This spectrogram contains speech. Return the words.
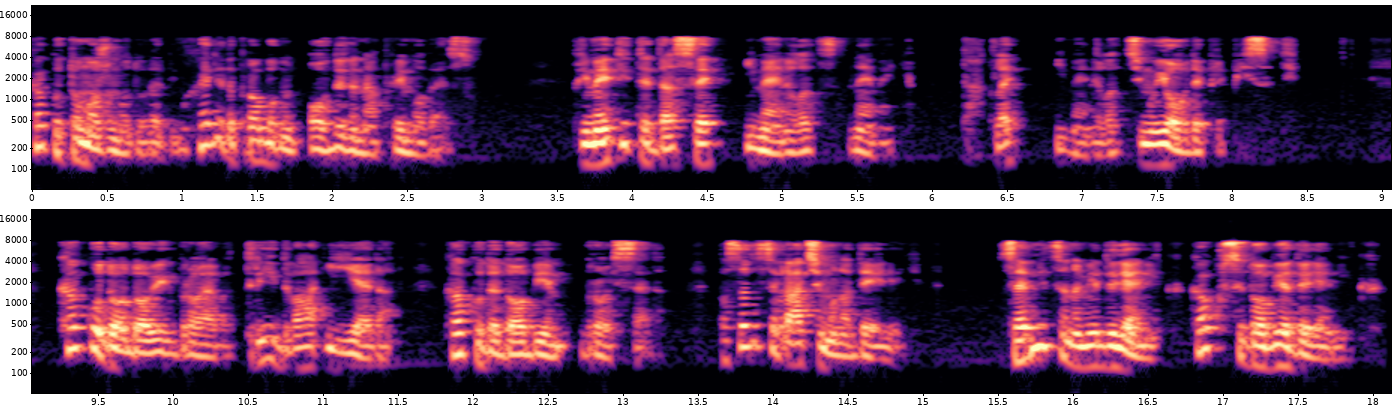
Kako to možemo da uradimo? Hajde da probamo ovde da napravimo vezu. Primetite da se imenilac ne menja. Dakle, imenilac ćemo i ovde prepisati. Kako da od ovih brojeva 3, 2 i 1, kako da dobijem broj 7? Pa sada se vraćamo na deljenje. Sedmica nam je deljenik. Kako se dobija deljenik?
